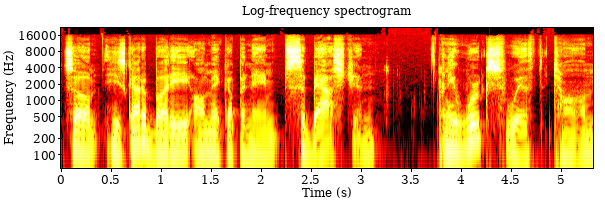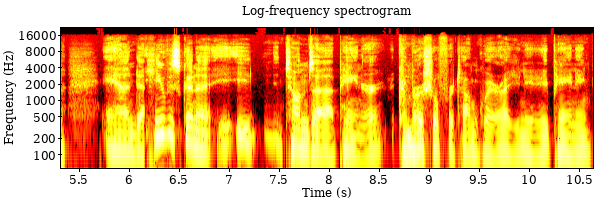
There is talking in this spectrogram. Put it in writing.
So, he's got a buddy, I'll make up a name, Sebastian and he works with Tom. And uh, he was going to, Tom's a painter, commercial for Tom Guerra. You need any painting?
